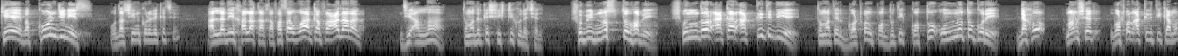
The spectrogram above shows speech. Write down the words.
কে বা কোন জিনিস উদাসীন করে রেখেছে? আল্লা দিয়ে খালা কাকা ফাসা ওয়া কাফা যে আল্লাহ তোমাদেরকে সৃষ্টি করেছেন। সুবিন্যস্তভাবে, সুন্দর আকার আকৃতি দিয়ে তোমাদের গঠন পদ্ধতি কত উন্নত করে। দেখো, মানুষের গঠন আকৃতি কেমন?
